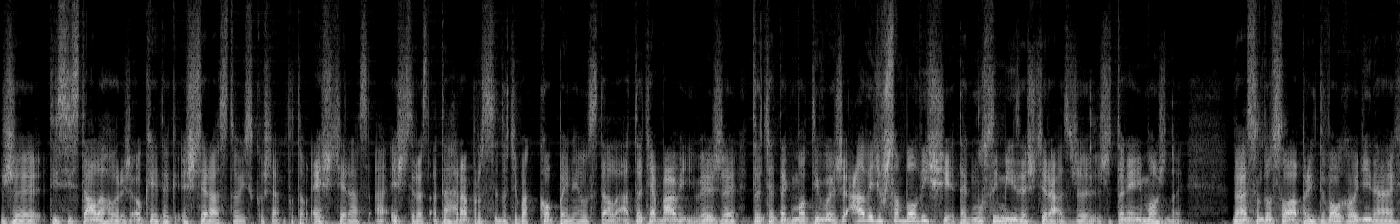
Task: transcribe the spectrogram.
Že ty si stále hovoríš, OK, tak ešte raz to vyskúšam, potom ešte raz a ešte raz a tá hra proste do teba kope neustále a to ťa baví, vieš, že to ťa tak motivuje, že ale veď už som bol vyššie, tak musím ísť ešte raz, že, že to není možné. No ja som doslova pri dvoch hodinách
